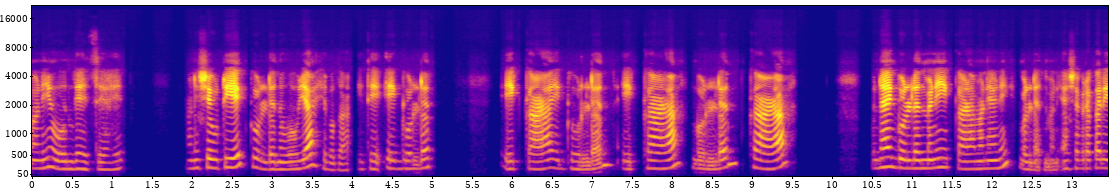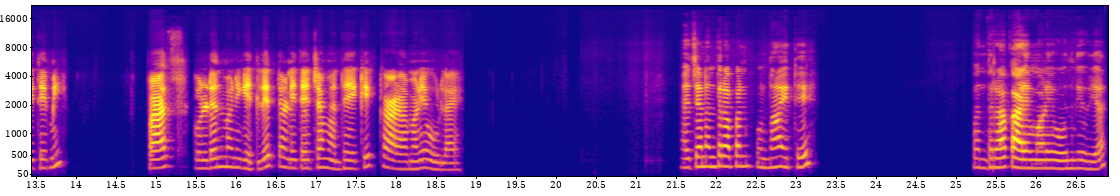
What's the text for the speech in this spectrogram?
मणी ओवून घ्यायचे आहेत. आणि शेवटी एक गोल्डन ओवूया. हे बघा इथे एक गोल्डन एक काळा एक गोल्डन एक काळा गोल्डन काळा पुन्हा एक गोल्डन मणी एक काळा मणी आणि गोल्डन मणी. अशा प्रकारे इथे मी पाच गोल्डन मणी घेतलेत आणि त्याच्यामध्ये एक एक काळा मणी ओवला आहे ह्याच्यानंतर आपण पुन्हा इथे पंधरा काळे मणी घेऊयात.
